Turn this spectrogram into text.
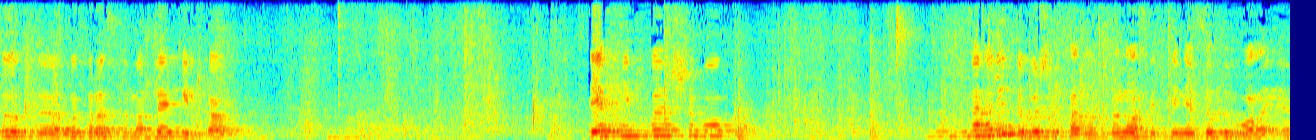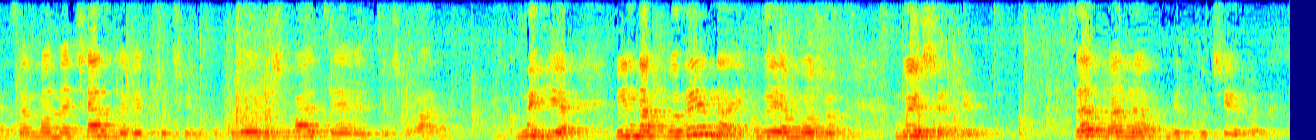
тут е, використано декілька технік вишивок. Взагалі-то вишивка приносить мені задоволення. Це в мене час для відпочинку. Коли я вишиваю, це я відпочиваю. Коли є вільна хвилина і коли я можу вишити, це в мене відпочинок.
